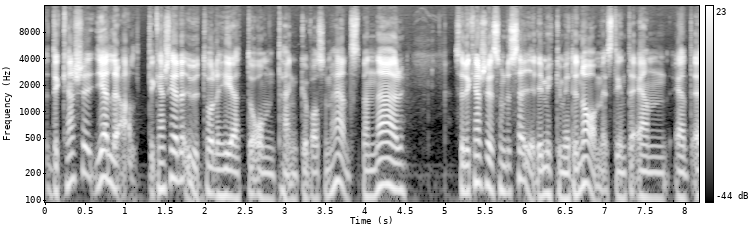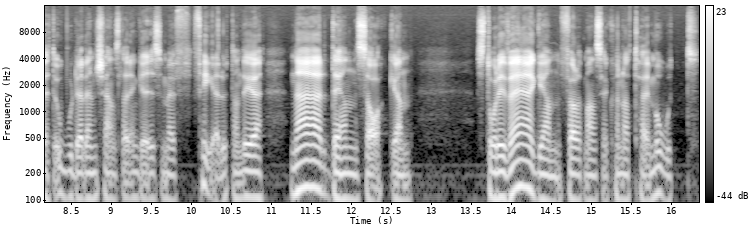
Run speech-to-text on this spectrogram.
det kanske gäller allt. Det kanske gäller uthållighet och omtanke och vad som helst. Men när så det kanske är som du säger, det är mycket mer dynamiskt. Det är inte en, ett, ett ord eller en känsla eller en grej som är fel, utan det är när den saken står i vägen för att man ska kunna ta emot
